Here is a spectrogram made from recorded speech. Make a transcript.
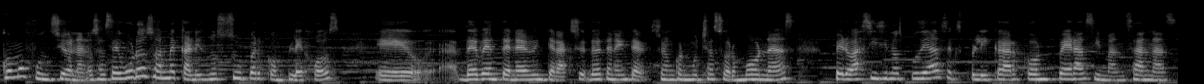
cómo funcionan. O sea, seguro son mecanismos súper complejos, eh, deben tener interacción, debe tener interacción con muchas hormonas, pero así si nos pudieras explicar con peras y manzanas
